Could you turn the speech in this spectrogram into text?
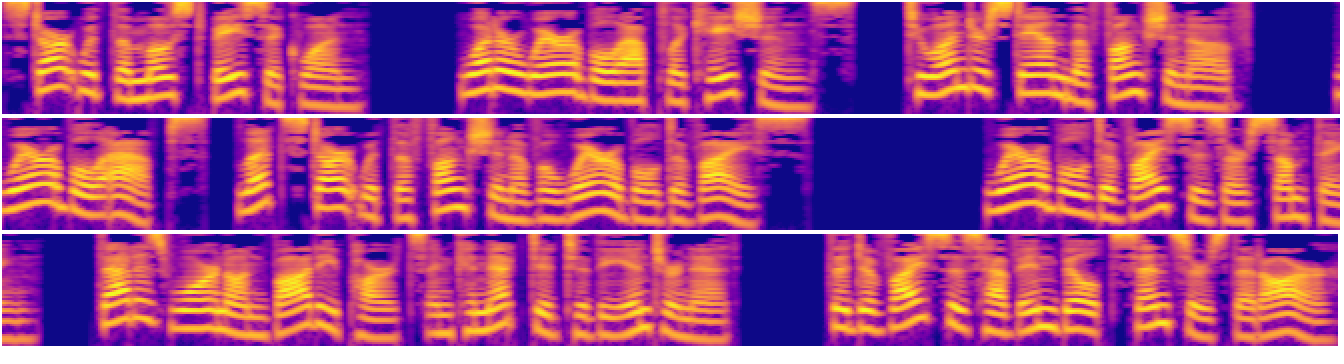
start with the most basic one. What are wearable applications? To understand the function of wearable apps, let's start with the function of a wearable device. Wearable devices are something that is worn on body parts and connected to the internet. The devices have inbuilt sensors that are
